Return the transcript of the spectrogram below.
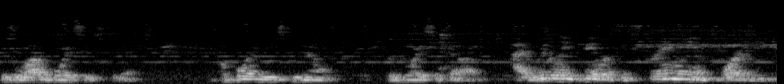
There's a lot of voices today. A boy needs to know the voice of God. I really feel it's extremely important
